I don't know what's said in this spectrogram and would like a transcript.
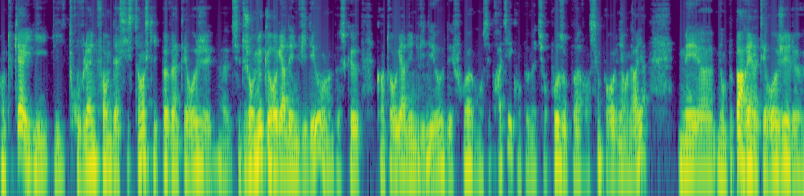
en tout cas, ils, trouvent là une forme d'assistance qu'ils peuvent interroger. Euh, c'est toujours mieux que regarder une vidéo, hein, parce que quand on regarde une mmh vidéo, des fois, bon, c'est pratique, on peut mettre sur pause, on peut avancer, on peut revenir en arrière, mais, euh, mais on ne peut pas réinterroger le,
